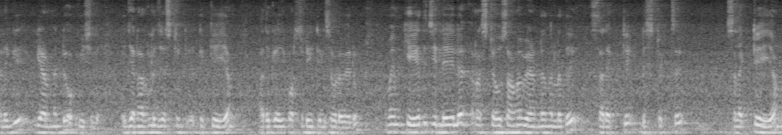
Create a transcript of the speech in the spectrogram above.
അല്ലെങ്കിൽ government official general just tick ചെയ്യാം. അത് കഴിഞ്ഞ് കുറച്ച് ഡീറ്റെയിൽസ് ഇവിടെ വരും. അപ്പോൾ നമുക്ക് ഏത് ജില്ലയിൽ റെസ്റ്റ് ഹൗസ് ആണോ വേണ്ടതെന്നുള്ളത് സെലക്ട് ഡിസ്ട്രിക്ട്സ് സെലക്ട് ചെയ്യാം.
